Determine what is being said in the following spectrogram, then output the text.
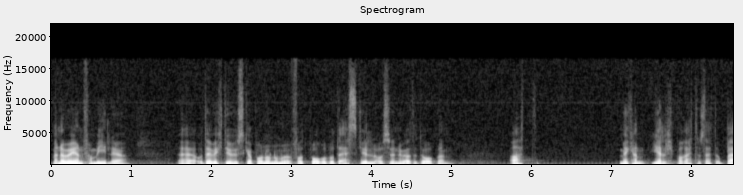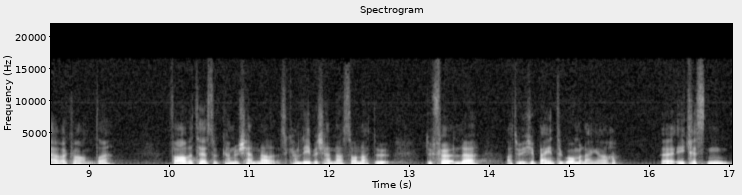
men òg i en familie. Eh, og Det er viktig å huske på når vi har fått båret både Eskil og Sunniva til dåpen, at vi kan hjelpe rett og slett å bære hverandre. For av og til kan, kjenne, kan livet kjennes sånn at du, du føler at du ikke har bein til å gå med lenger. Eh, i, kristen,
